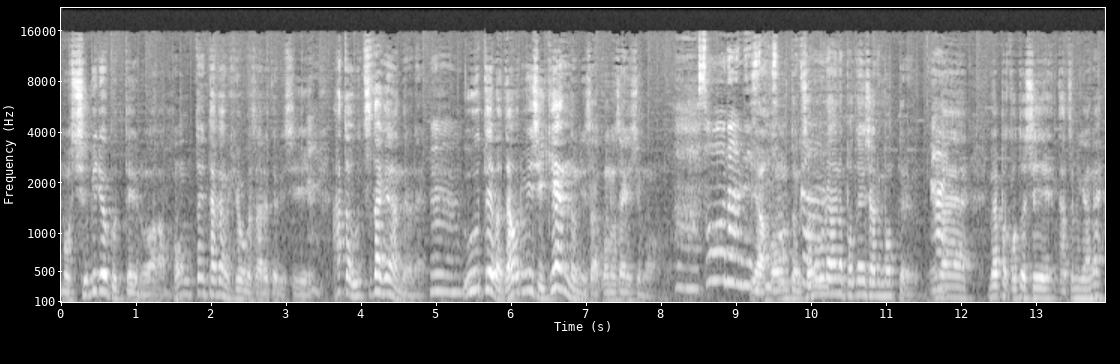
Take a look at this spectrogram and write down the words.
もう守備力っていうのは本当に高く評価されてるし、あとは打つだけなんだよね、うん。打てば WBC いけんのにさこの選手も。ああそうなんですね。いや本当にそのぐらいのポテンシャル持ってる、はでやっぱ今年辰巳がね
